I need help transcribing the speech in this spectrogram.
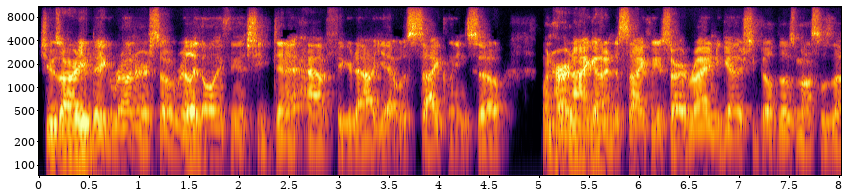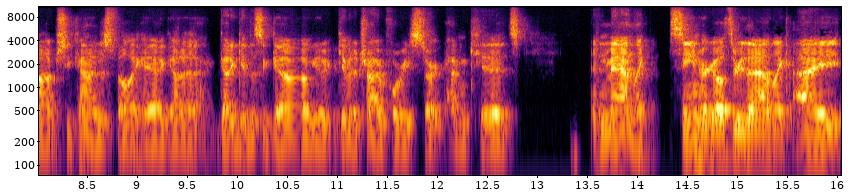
she was already a big runner so really the only thing that she didn't have figured out yet was cycling. So when her and i got into cycling and started riding together she built those muscles up. She kind of just felt like hey i gotta gotta give this a go give it, give it a try before we start having kids. And man like seeing her go through that like i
